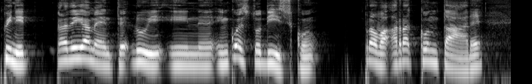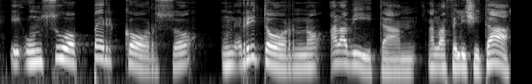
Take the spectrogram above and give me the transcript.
Quindi praticamente lui in, in questo disco prova a raccontare un suo percorso un ritorno alla vita, alla felicità,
